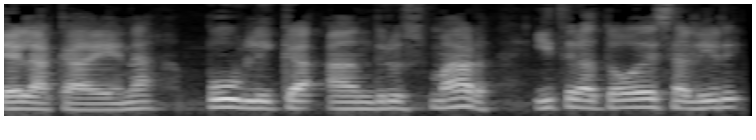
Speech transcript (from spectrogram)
de la cadena pública Andrews Marr y trató de salir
